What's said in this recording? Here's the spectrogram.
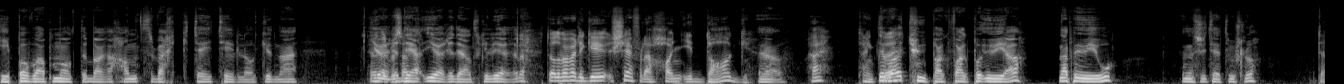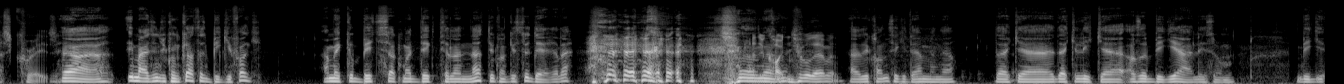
Hiphop var på en måte bare hans verktøy til å kunne gjøre det, gjøre det han skulle gjøre, da. Det hadde vært veldig gøy. Se for deg han i dag. Ja. Hæ? Tenk Det var det. jo Tupac-fag på UiA. Nei, på UiO. Universitetet i Oslo. That's crazy. Ja, ja. Imagine, du kan ikke ha hatt et Biggie-fag. I make a bitch suck my dick till a nut. Du kan ikke studere det. du kan jo det, men Ja, du kan sikkert det, men ja. Det er ikke, det er ikke like Altså, Biggie er liksom Biggie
